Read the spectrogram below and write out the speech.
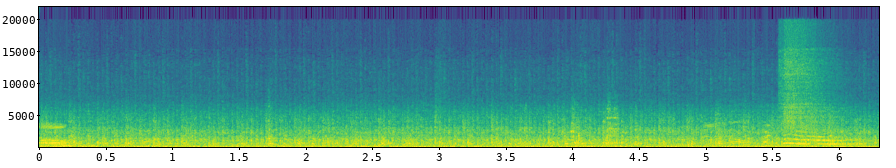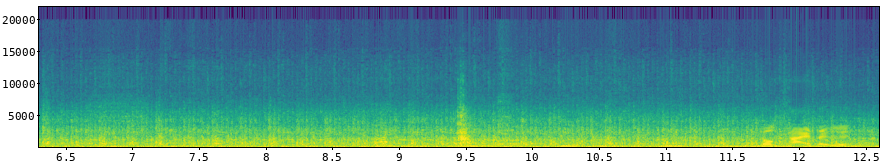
เอา กถ่ายตะอื่นก่อน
